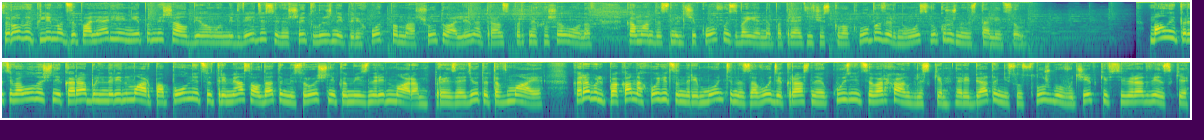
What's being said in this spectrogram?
Суровый климат Заполярья не помешал белому медведю совершить лыжный переход по маршруту аллено-транспортных эшелонов. Команда смельчаков из военно-патриотического клуба вернулась в окружную столицу. Малый противолодочный корабль «Наринмар» пополнится тремя солдатами-срочниками из Наринмара. Произойдет это в мае. Корабль пока находится на ремонте на заводе «Красная кузница» в Архангельске. Ребята несут службу в учебке в Северодвинске.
